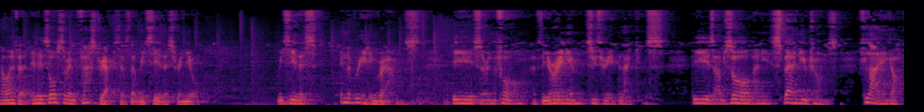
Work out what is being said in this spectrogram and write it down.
However, it is also in fast reactors that we see this renewal. We see this in the breeding grounds. These are in the form of the uranium-238 blankets. These absorb any spare neutrons flying off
